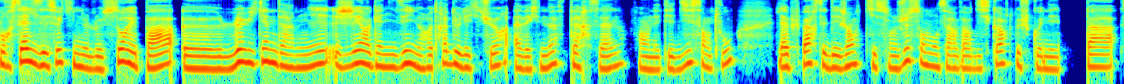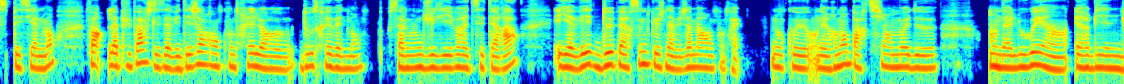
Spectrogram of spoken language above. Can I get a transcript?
Pour celles et ceux qui ne le sauraient pas, heu, le week-end dernier, j'ai organisé une retraite de lecture avec 9 personnes, enfin on était 10 en tout. La plupart, c'est des gens qui sont juste sur mon serveur Discord que je connais pas spécialement. Enfin, la plupart, je les avais déjà rencontrés lors, heu, d'autres événements, au salon du livre et cetera et il y avait 2 personnes que je n'avais jamais rencontrées. Donc, heu, on est vraiment parti en mode, on a loué un Airbnb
